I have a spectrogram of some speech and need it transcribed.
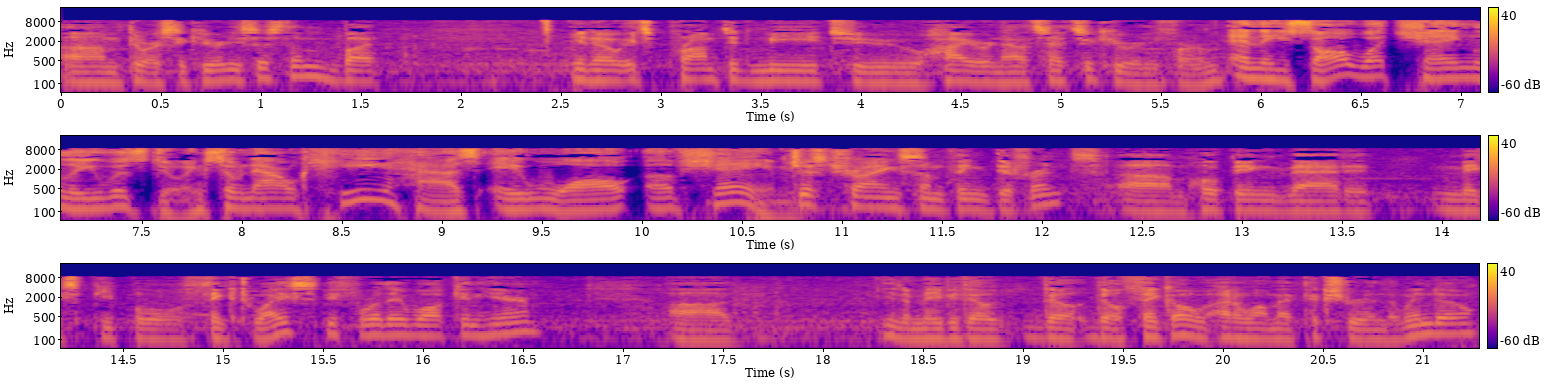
um, through our security system. But, you know, it's prompted me to hire an outside security firm. And he saw what Chang Lee was doing, so now he has a wall of shame. Just trying something different, um, hoping that it makes people think twice before they walk in here. Uh, you know, maybe they'll, they'll they'll think, oh, I don't want my picture in the window.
